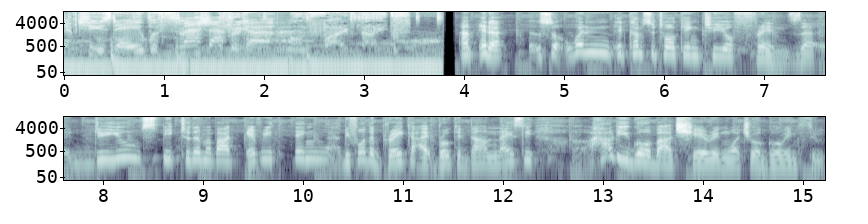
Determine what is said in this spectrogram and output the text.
Relationship Tuesday with Smash Africa. on Five Nights. Um, Ida, so when it comes to talking to your friends, uh, do you speak to them about everything? Uh, Before the break, I broke it down nicely. Uh, how do you go about sharing what you are going through?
